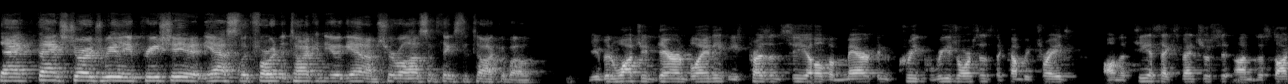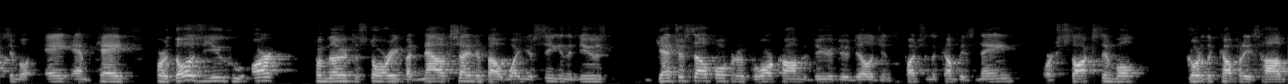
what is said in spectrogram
Thank, thanks, George. Really appreciate it. Yes, look forward to talking to you again. I'm sure we'll have some things to talk about. You've been watching Darren Blaney. He's president CEO of American Creek Resources. The company trades on the TSX Venture on the stock symbol AMK. For those of you who aren't familiar with the story but now excited about what you're seeing in the news, get yourself over to Agoracom to do your due diligence. Punch in the company's name or stock symbol. Go to the company's hub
